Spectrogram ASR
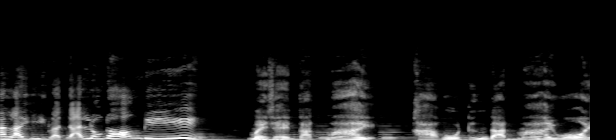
อะไรอีกล่ะจ๊ะลุงทองดี ไม่ใช่ตัดไม้ ข้าพูดถึงดัดไม้โว้ย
